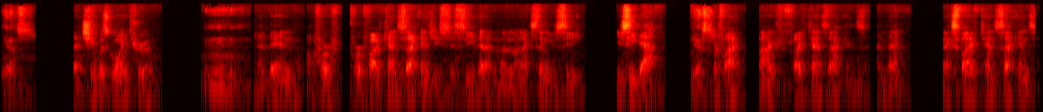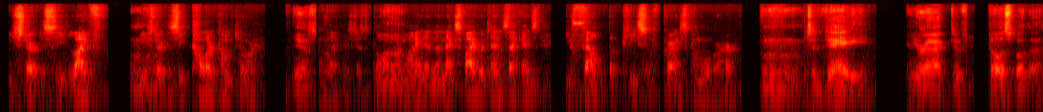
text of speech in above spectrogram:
Yes. that she was going through. Mm. And then for for five ten seconds you see that, and then the next thing you see you see death. Yes. for five, five, five, ten seconds, and then next five, ten seconds, you start to see life. You Mhm. start to see color come to her. Yes. And like it's just blowing my mind. And the next five or ten seconds, you felt the peace of Christ come over her. Mm. Today, you're active. Tell us about that.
